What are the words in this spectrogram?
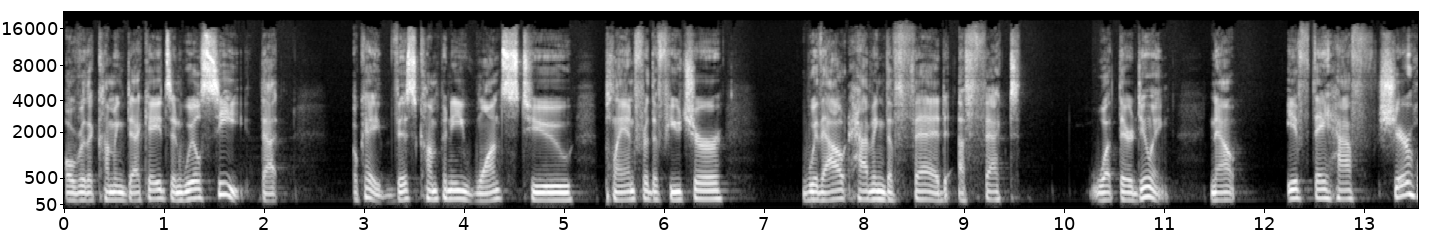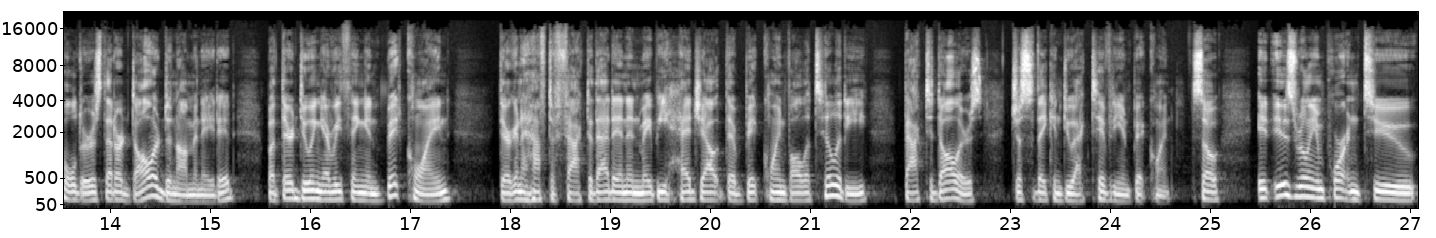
over the coming decades. And we'll see that, okay, this company wants to plan for the future without having the Fed affect what they're doing. Now, if they have shareholders that are dollar denominated, but they're doing everything in Bitcoin, they're going to have to factor that in and maybe hedge out their Bitcoin volatility back to dollars just so they can do activity in Bitcoin. So it is really important to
